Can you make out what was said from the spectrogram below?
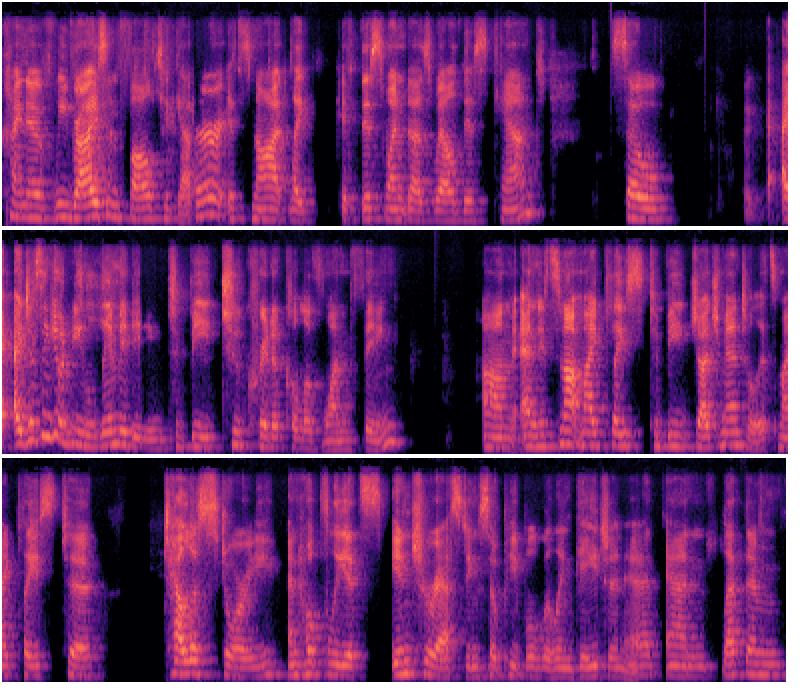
kind of we rise and fall together it's not like if this one does well this can't so I, I just think it would be limiting to be too critical of one thing um, and it's not my place to be judgmental. It's my place to tell a story and hopefully it's interesting so people will engage in it and let them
